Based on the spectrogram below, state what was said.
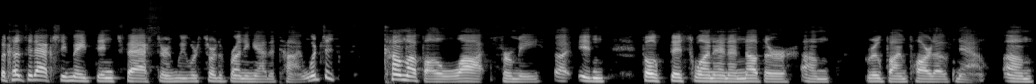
because it actually made things faster, and we were sort of running out of time, which has come up a lot for me uh, in both this one and another um, group I'm part of now. Um,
